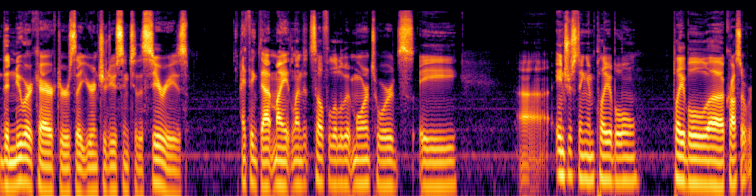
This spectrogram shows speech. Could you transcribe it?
the newer characters that you're introducing to the series. I think that might lend itself a little bit more towards a uh, interesting and playable playable uh, crossover?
